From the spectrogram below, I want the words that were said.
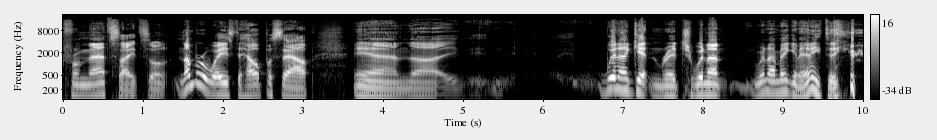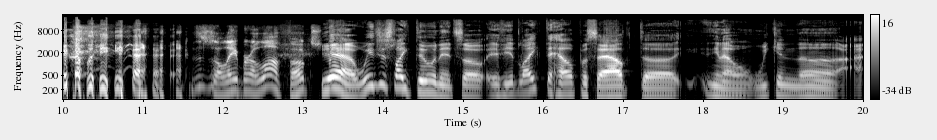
from that site. So, number of ways to help us out, and uh, we're not getting rich. We're not. We're not making anything really. this is a labor of love, folks. Yeah, we just like doing it. So if you'd like to help us out, uh, you know, we can. Uh, I,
